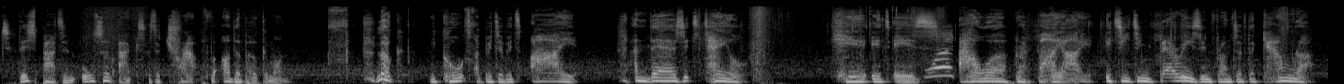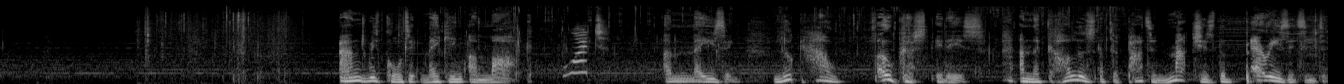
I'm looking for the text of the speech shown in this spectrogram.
What? This pattern also acts as a trap for other Pokemon. Look, we caught a bit of its eye. And there's its tail. Here it is. What? Our Grafaiai. It's eating berries in front of the camera. And we've caught it making a mark. What? Amazing. Look how focused it is. And the colours of the pattern matches the berries it's eaten.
